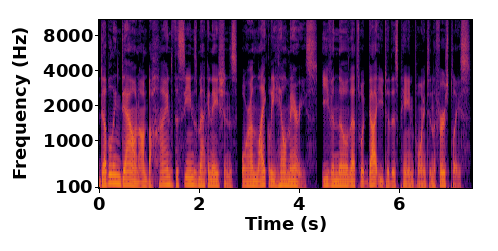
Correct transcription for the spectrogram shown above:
doubling down on behind the scenes machinations or unlikely Hail Marys, even though that's what got you to this pain point in the first place.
